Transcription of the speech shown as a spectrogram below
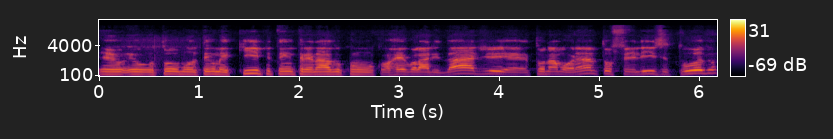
eu, eu tô, montei uma equipe, tenho treinado com, com regularidade, estou é, namorando, estou feliz e tudo.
